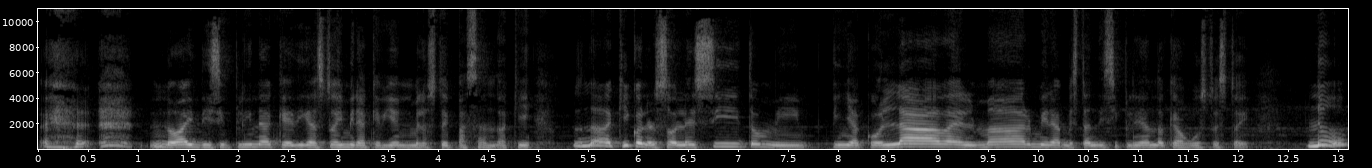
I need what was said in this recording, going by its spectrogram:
no hay disciplina que digas tú, ay, mira qué bien me lo estoy pasando aquí. Pues nada, aquí con el solecito, mi piña colada, el mar, mira, me están disciplinando, qué a gusto estoy. No,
